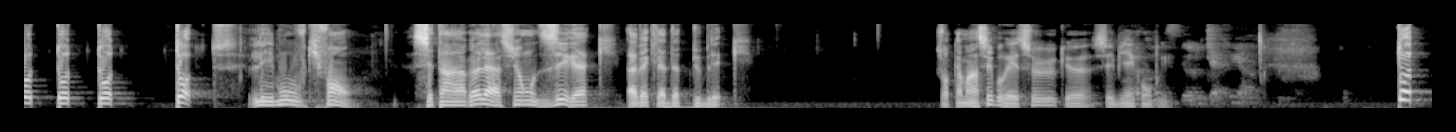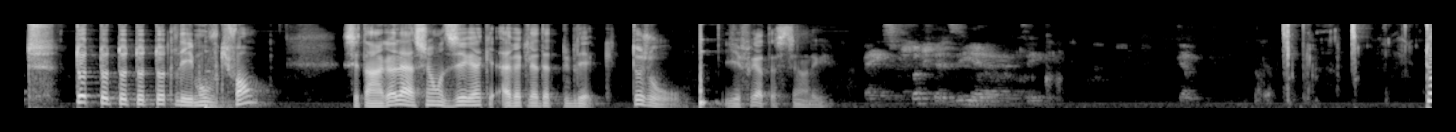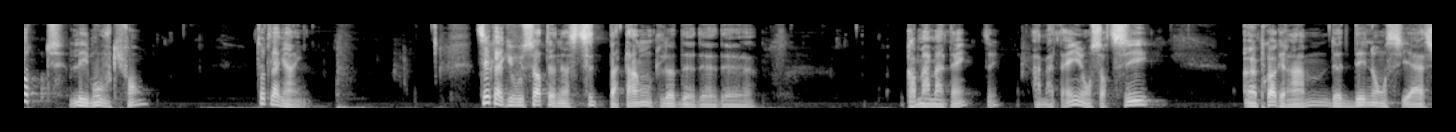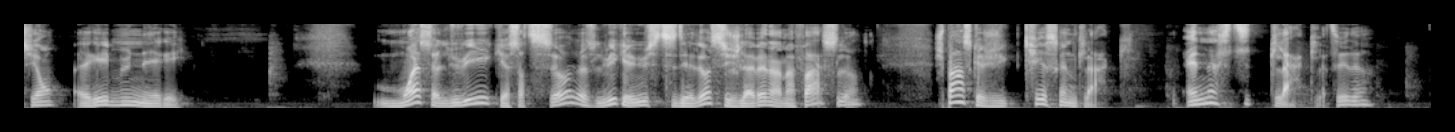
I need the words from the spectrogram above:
toutes, toutes, toutes, toutes les moves qu'ils font, c'est en relation directe avec la dette publique. Je vais recommencer pour être sûr que c'est bien compris. Toutes, toutes, toutes, toutes, toutes, les moves qu'ils font, c'est en relation directe avec la dette publique. Toujours. Il est frais, à André. Ben, c'est pour ça que je te dis, Toutes les moves qu'ils font, toute la gang. Tu sais, quand ils vous sortent une petite patente là, de, de, de, comme à matin, tu sais, à matin, ils ont sorti un programme de dénonciation rémunérée. Moi, celui qui a sorti ça, celui qui a eu cette idée-là, si je l'avais dans ma face, je pense que j'ai crisserais une claque. Une petite claque, là, tu sais, là.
